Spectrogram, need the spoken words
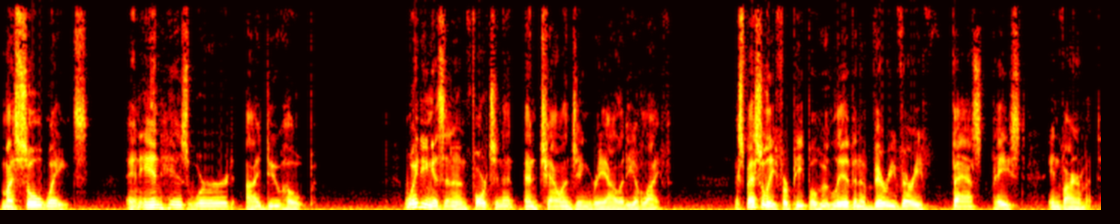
my soul waits, and in his word I do hope. Waiting is an unfortunate and challenging reality of life especially for people who live in a very, very fast paced environment.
